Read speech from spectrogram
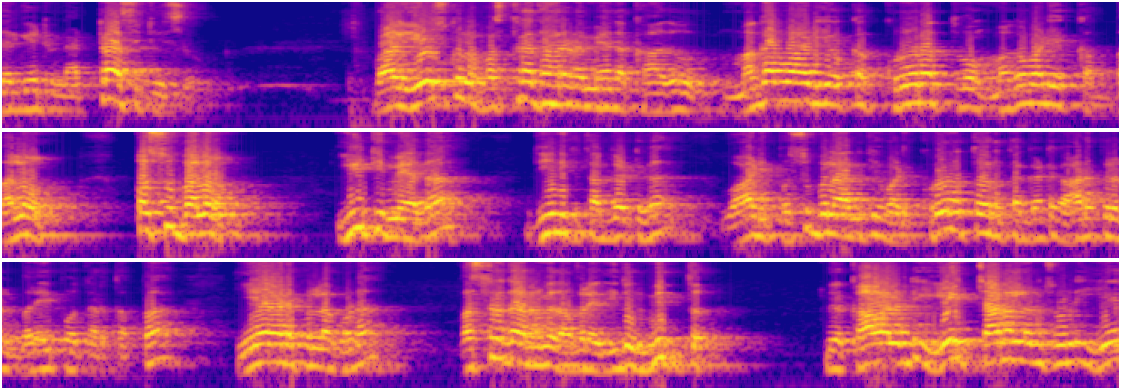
జరిగేటువంటి అట్రాసిటీస్ వాళ్ళు వేసుకున్న వస్త్రధారణ మీద కాదు మగవాడి యొక్క క్రూరత్వం మగవాడి యొక్క బలం పశు బలం వీటి మీద దీనికి తగ్గట్టుగా వాడి పశుబలానికి వాడి క్రూరత్వానికి తగ్గట్టుగా ఆడపిల్లలు బలైపోతారు తప్ప ఏ ఆడపిల్ల కూడా వస్త్రధారణ మీద అవ్వలేదు. ఇది మిత్ మీరు కావాలంటే ఏ ఛానల్ చూడండి ఏ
